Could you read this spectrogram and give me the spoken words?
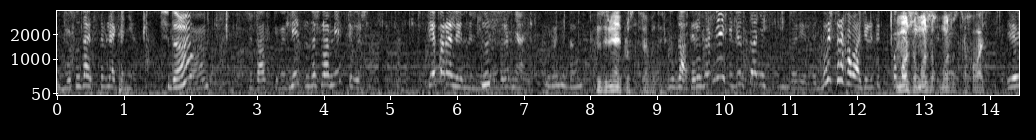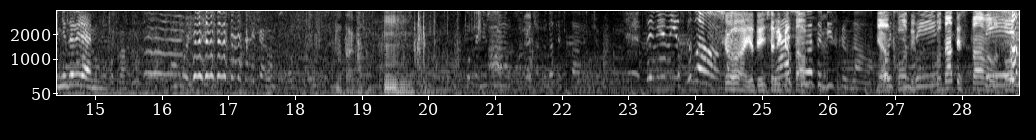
Вот туда и вставляй конец. Сюди? Да. Вытаскивай. Вместе зашла, вместе вышла. Все параллельно линии, Ну, разровняй. Вроді да. Зрівняти просто треба. ти. Ну да, ты разровняй, тебе станет парировать. Будешь страховать или ты пока Можу, финиш? можу, можу страхувати. Или не доверяем ему пока? Ну так. от. Угу. То, конечно, раз. Куда ты вставил? Це він мені сказав. Що? Я тобі нічого Я що тобі сказала? Я Ось відходив. сюди. Куди ти вставила? Ти. Тор-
